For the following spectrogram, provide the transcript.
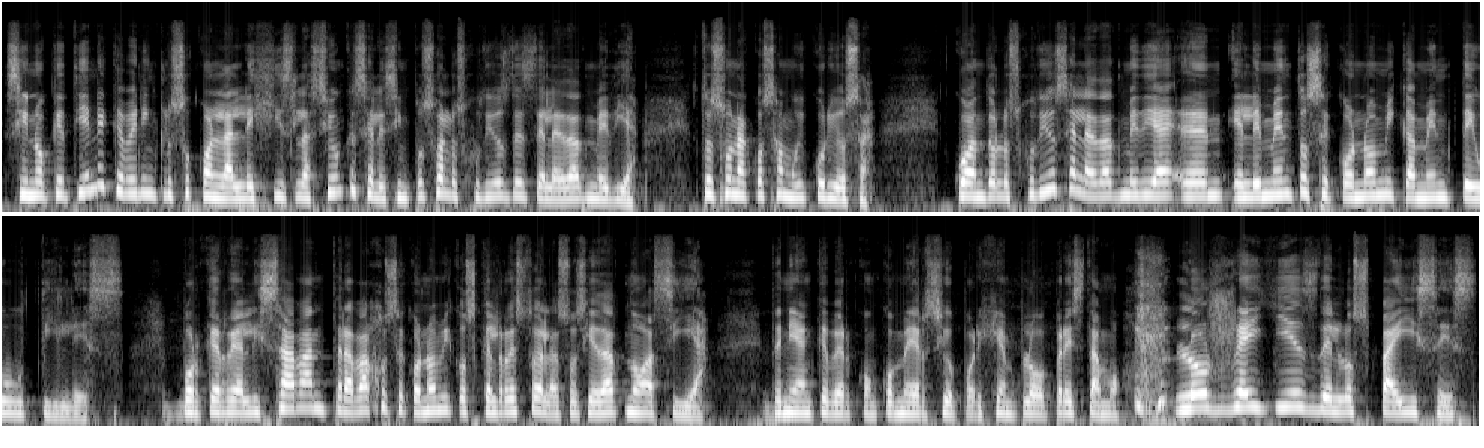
sino que tiene que ver incluso con la legislación que se les impuso a los judíos desde la Edad Media. Esto es una cosa muy curiosa. Cuando los judíos en la Edad Media eran elementos económicamente útiles, porque realizaban trabajos económicos que el resto de la sociedad no hacía. Tenían que ver con comercio, por ejemplo, o préstamo. Los reyes de los países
